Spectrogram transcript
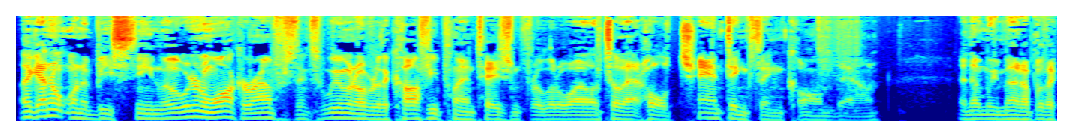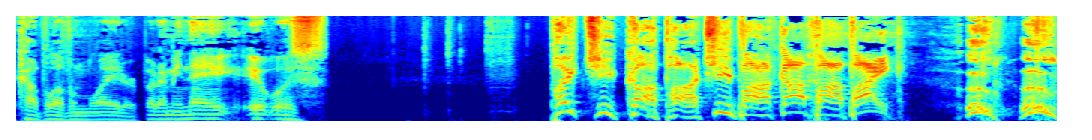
Like, I don't want to be seen. We're going to walk around for things. So we went over to the coffee plantation for a little while until that whole chanting thing calmed down. And then we met up with a couple of them later. But I mean, they, it was pike, chi, pa, chi, pa, ka, pike. Ooh, ooh.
